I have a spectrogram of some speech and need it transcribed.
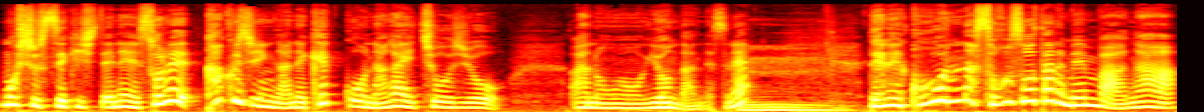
うも出席してねそれ各人がね結構長い弔辞をあの読んだんですね。うん。でねこんなそうそうたるメンバーが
